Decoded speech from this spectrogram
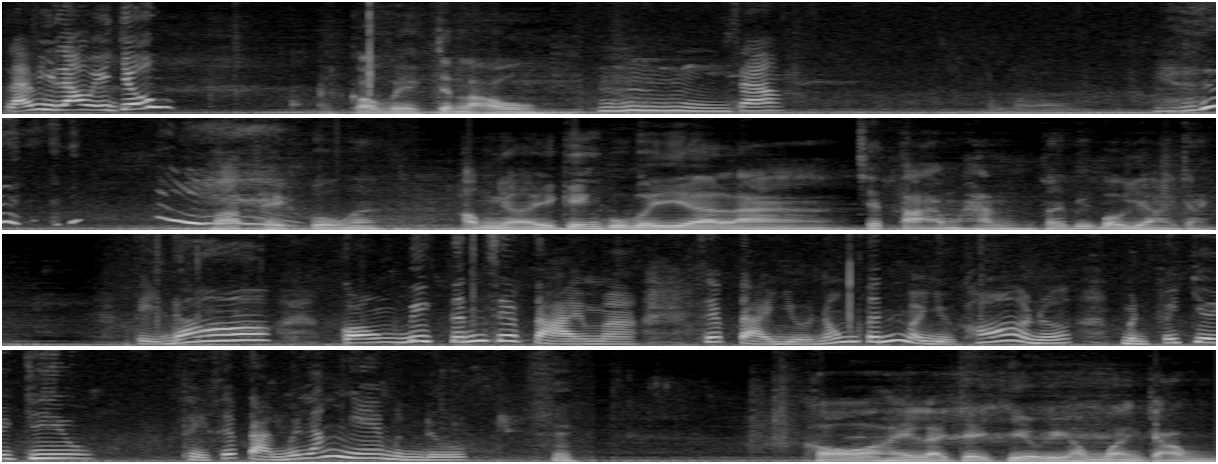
Làm gì lâu vậy chú? Có việc trên lầu. Sao mà thiệt luôn á không nhờ ý kiến của vi á là sếp tài ông hành tới biết bao giờ trời. Thì đó Con biết tính xếp tài mà. Xếp tài vừa nóng tính mà vừa khó nữa. Mình phải chơi chiêu Thì xếp tài mới lắng nghe mình được. Khó hay là chơi chiêu thì không quan trọng.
